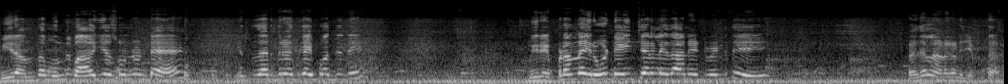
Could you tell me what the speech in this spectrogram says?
మీరంతా ముందు బాగా చేసి ఉంటుంటే ఇంత దరిద్రం ఎందుకు అయిపోతుంది మీరు ఎప్పుడన్నా ఈ రోడ్డు వేయించారా లేదా అనేటువంటిది ప్రజలను అడగండి చెప్తారు.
